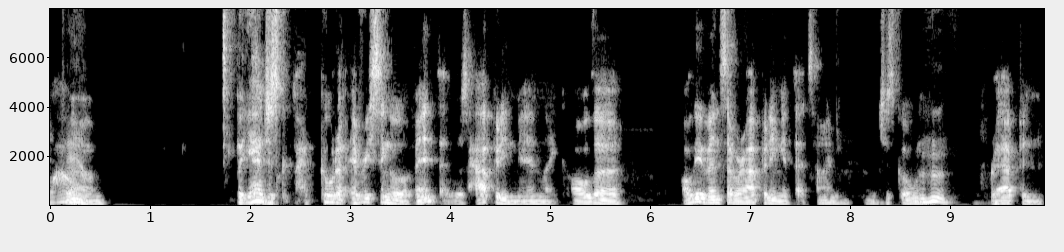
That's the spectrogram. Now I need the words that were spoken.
wow Damn. Um, but yeah, just I'd go to every single event that was happening, man. Like all the all the events that were happening at that time. I'd just go and Mhm. rap and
